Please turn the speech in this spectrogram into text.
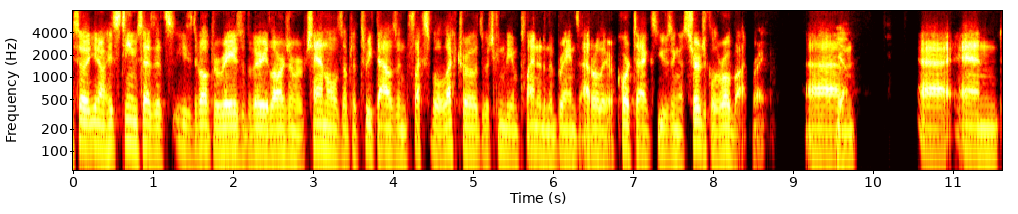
so you know, his team says it's he's developed arrays with a very large number of channels, up to three thousand flexible electrodes, which can be implanted in the brain's outer layer cortex using a surgical robot. Right. Um, yeah. Uh, and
